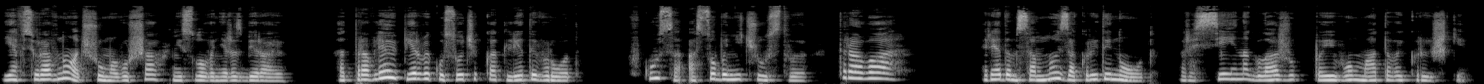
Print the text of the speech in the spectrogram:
Я все равно от шума в ушах ни слова не разбираю. Отправляю первый кусочек котлеты в рот. Вкуса особо не чувствую. Трава. Рядом со мной закрытый ноут. Рассеянно глажу по его матовой крышке.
